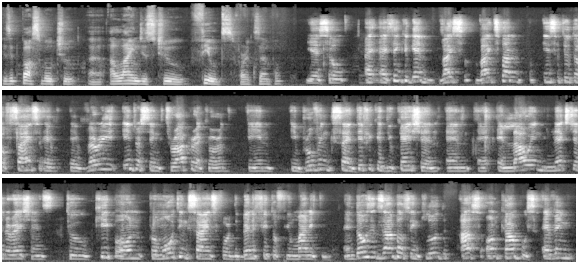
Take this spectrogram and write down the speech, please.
Is it possible to uh, align these two fields, for example? Yes, so I, I think again, Weizmann Institute of Science have a very interesting track record in improving scientific education and uh, allowing next generations to keep on promoting science for the benefit of humanity. And those examples include us on campus having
